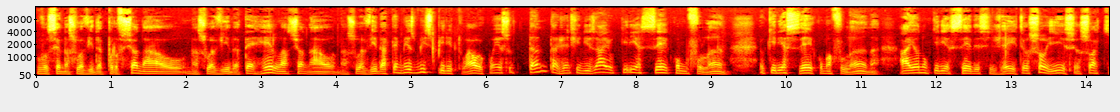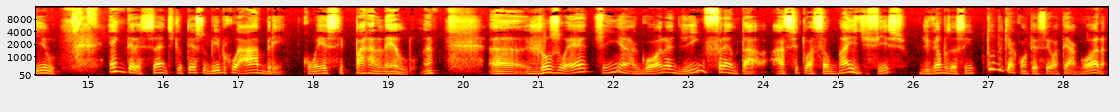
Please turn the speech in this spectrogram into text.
você na sua vida profissional, na sua vida até relacional, na sua vida até mesmo espiritual, eu conheço tanta gente que diz: "Ah, eu queria ser como fulano, eu queria ser como a fulana, ah, eu não queria ser desse jeito, eu sou isso, eu sou aquilo". É interessante que o texto bíblico abre com esse paralelo, né? Uh, Josué tinha agora de enfrentar a situação mais difícil, digamos assim, tudo que aconteceu até agora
